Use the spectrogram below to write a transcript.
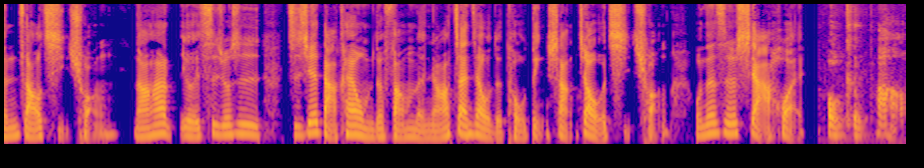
很早起床，然后他有一次就是直接打开我们的房门，然后站在我的头顶上叫我起床，我那次就吓坏，好可怕哦。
